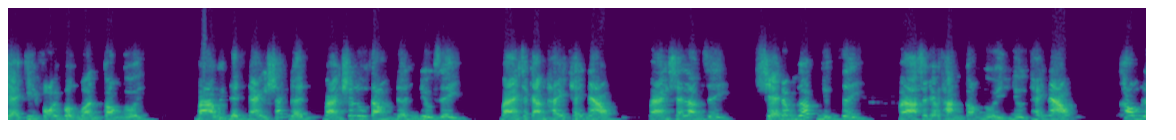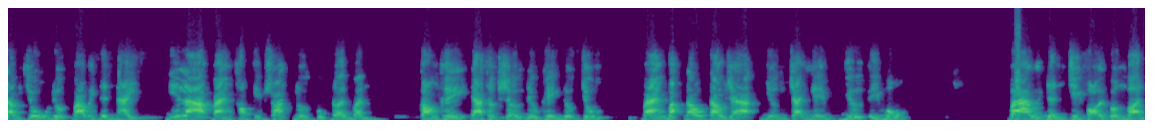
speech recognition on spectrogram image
sẽ chi phối vận mệnh con người. Ba quyết định này xác định bạn sẽ lưu tâm đến điều gì, bạn sẽ cảm thấy thế nào, bạn sẽ làm gì, sẽ đóng góp những gì và sẽ trở thành con người như thế nào. Không làm chủ được ba quyết định này nghĩa là bạn không kiểm soát được cuộc đời mình. Còn khi đã thực sự điều khiển được chúng, bạn bắt đầu tạo ra những trải nghiệm như ý muốn. Ba quyết định chi phối vận mệnh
